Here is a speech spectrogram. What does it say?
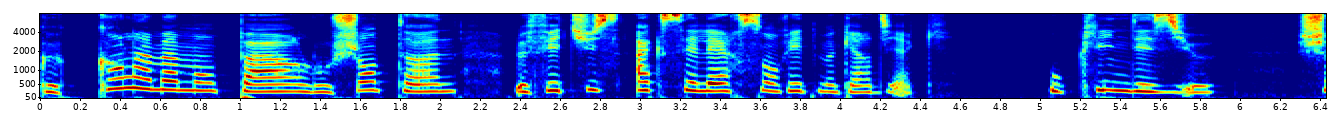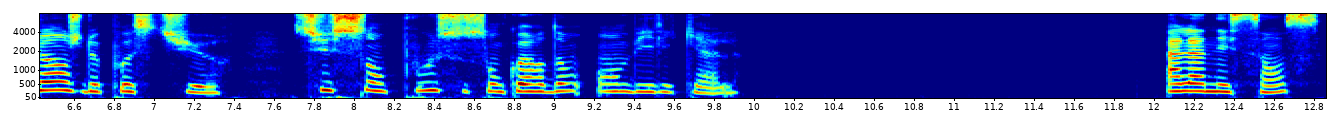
que quand la maman parle ou chantonne, le fœtus accélère son rythme cardiaque, ou cligne des yeux, change de posture, suce son pouce ou son cordon ombilical. À la naissance,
